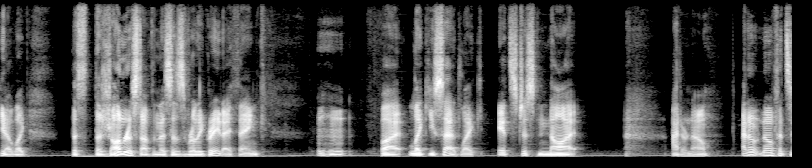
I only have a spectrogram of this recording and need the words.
you know like this the genre stuff in this is really great, I think. Mm-hmm. But like you said, like it's just not. I don't know. I don't know if it's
